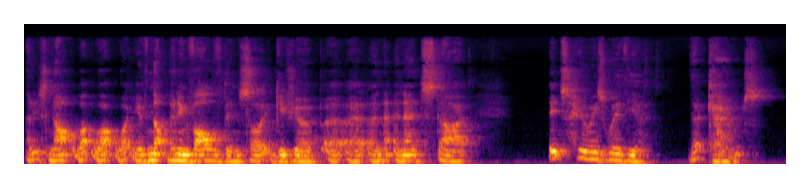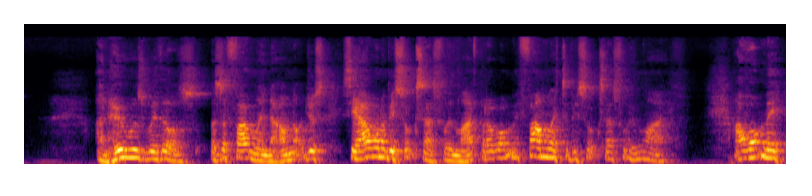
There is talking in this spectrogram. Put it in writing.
and it's not what, what, what you've not been involved in, so it gives you a, a, an, an head start. It's who is with you that counts and who was with us as a family now. I'm not just, see, I want to be successful in life, but I want my family to be successful in life. I want me,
